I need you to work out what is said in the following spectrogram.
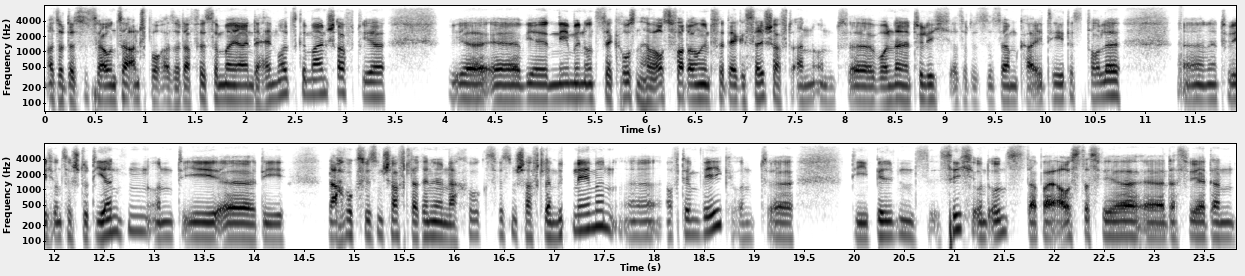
also das ist ja unser Anspruch. Also dafür sind wir ja in der Helmholtz-Gemeinschaft. Wir, wir, äh, wir nehmen uns der großen Herausforderungen für der Gesellschaft an und äh, wollen dann natürlich, also das ist am KIT das Tolle, äh, natürlich unsere Studierenden und die, äh, die Nachwuchswissenschaftlerinnen und Nachwuchswissenschaftler mitnehmen äh, auf dem Weg und äh, die bilden sich und uns dabei aus, dass wir, äh, dass wir dann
